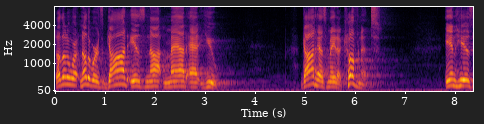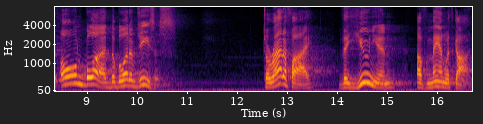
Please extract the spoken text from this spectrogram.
In other words, God is not mad at you. God has made a covenant in his own blood, the blood of Jesus, to ratify the union of man with God.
